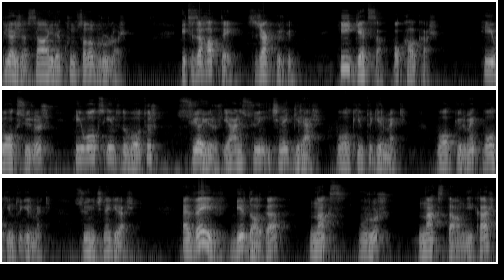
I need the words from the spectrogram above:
plaja, sahile, kumsala vururlar. It is a hot day. Sıcak bir gün. He gets up. O kalkar. He walks yürür. He walks into the water. Suya yürür. Yani suyun içine girer. Walk into girmek. Walk yürümek. Walk into girmek. Suyun içine girer. A wave bir dalga. Knocks vurur. Knocks down yıkar.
